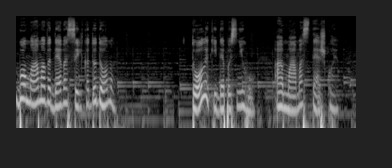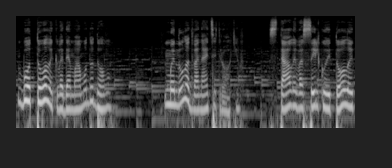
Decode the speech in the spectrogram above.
бо мама веде Василька додому. Толик йде по снігу, а мама стежкою, бо Толик веде маму додому. Минуло 12 років. Стали Василько і Толик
